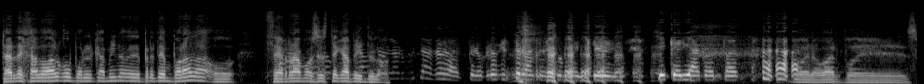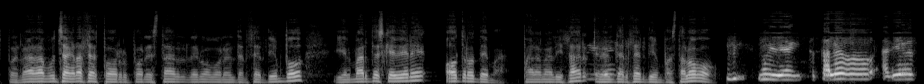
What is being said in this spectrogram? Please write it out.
¿Te has dejado algo por el camino de pretemporada o cerramos este capítulo? Muchas horas, pero creo que este era el resumen que, que quería contar. Bueno, Mar, pues, pues nada, muchas gracias por, por estar de nuevo en el tercer tiempo y el martes que viene otro tema para analizar en el tercer tiempo. Hasta luego. Muy bien, hasta luego, adiós.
